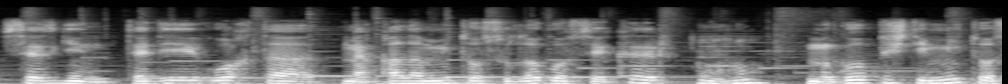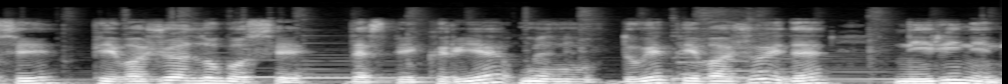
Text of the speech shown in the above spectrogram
sezgîn tedî wexta meqala mîtos û logosê kir Hı hı. Min got piştî mîtosê pêvajoya logosê dest pê kiriye û Belê. di wê pêvajoyê de نێرینین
